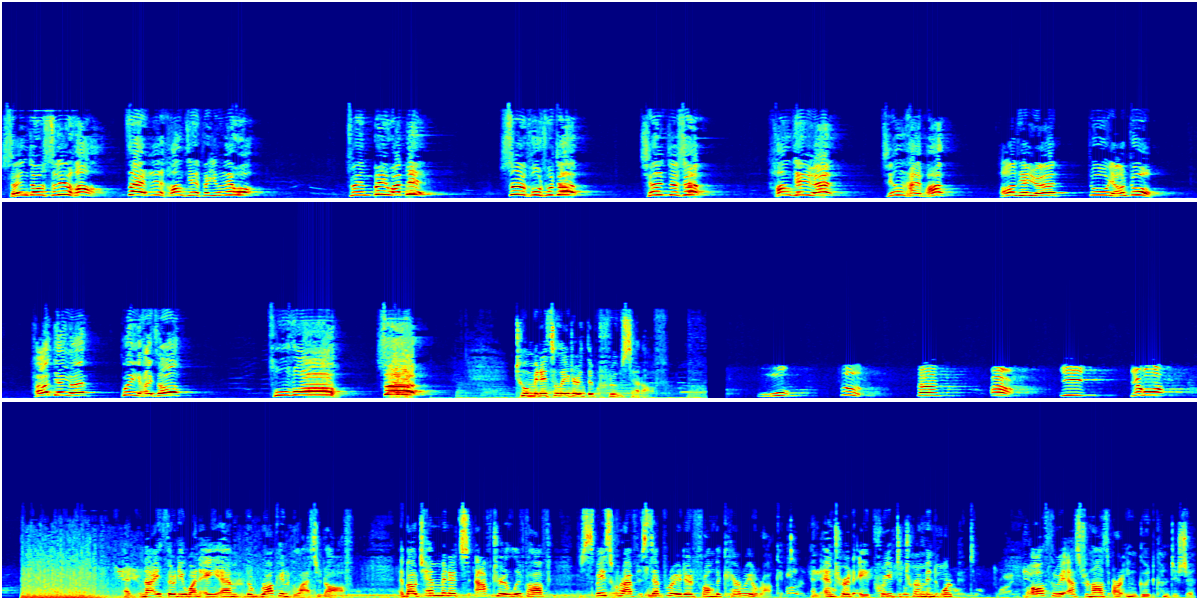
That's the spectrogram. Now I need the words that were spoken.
神舟十六号载人航天飞行任务，准备完毕，是否出征，请指示航天员景海鹏、航天员朱杨柱、航天员 桂海潮出发！是。Two minutes later, the crew set off. 五、四、三、二、一，点火！At 9:31 a.m., the rocket blasted off. About 10 minutes after liftoff, the spacecraft separated from the carrier rocket and entered a predetermined orbit. All three astronauts are in good condition.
